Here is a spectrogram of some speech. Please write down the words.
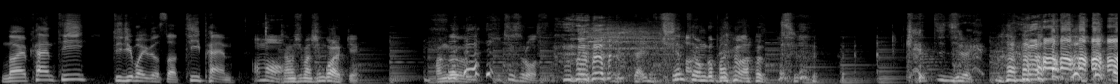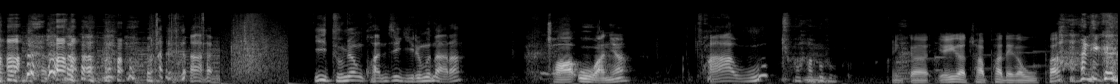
너의 팬티 뒤집어 입었어. 티팬 어머. 잠시만 신고할게. 방금 수치스러웠어. 팬티 언급하지 말아줘. 개찌질해. 이두 명 관직 이름은 알아? 좌우 아니야? 좌우? 좌우. 그러니까 여기가 좌파 내가 우파? 아니 그럼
